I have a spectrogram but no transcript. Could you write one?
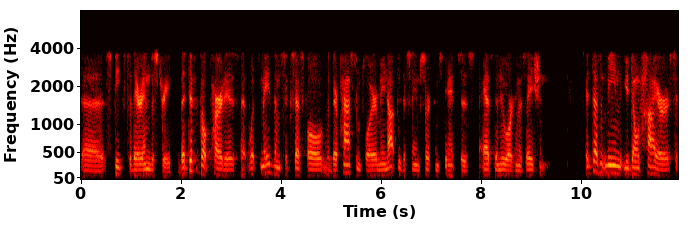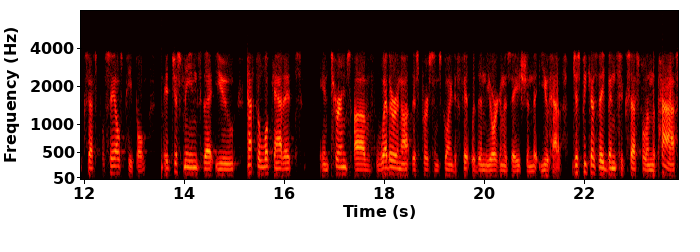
uh, speaks to their industry. The difficult part is that what's made them successful with their past employer may not be the same circumstances as the new organization. It doesn't mean that you don't hire successful salespeople it just means that you have to look at it in terms of whether or not this person's going to fit within the organization that you have. Just because they've been successful in the past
